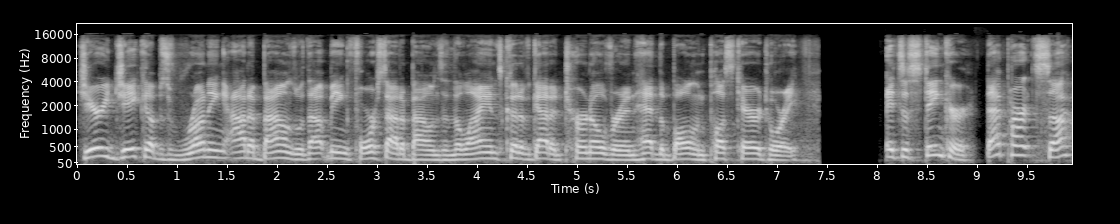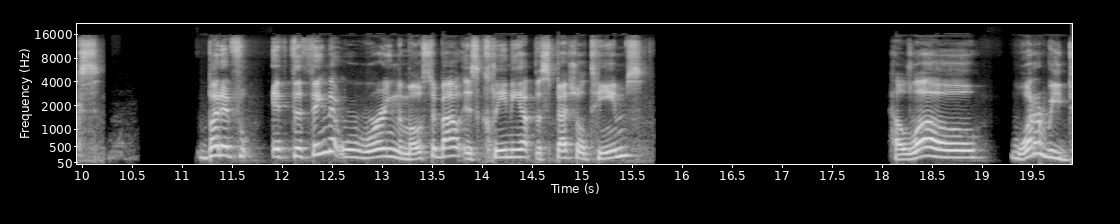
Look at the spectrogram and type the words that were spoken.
Jerry Jacobs running out of bounds without being forced out of bounds, and the Lions could have got a turnover and had the ball in plus territory. It's a stinker. That part sucks. But if if the thing that we're worrying the most about is cleaning up the special teams, hello, what are we do-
